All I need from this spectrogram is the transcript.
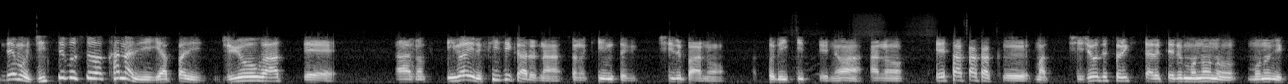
でも実物はかなりやっぱり需要があってあのいわゆるフィジカルなその金とシルバーの取引っていうのはあのペーパー価格、まあ、市場で取引されているもののものに比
